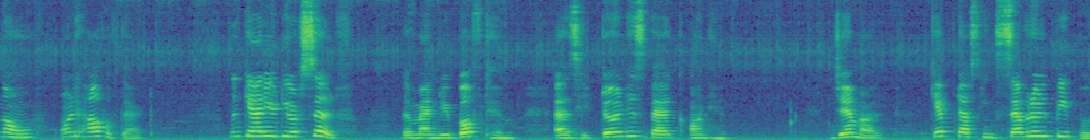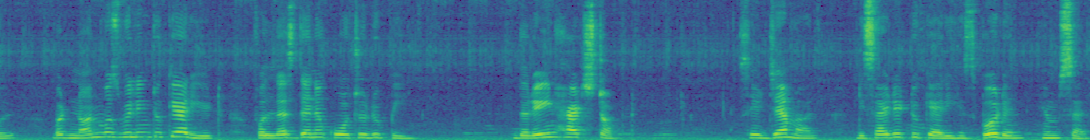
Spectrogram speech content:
No, only half of that. Then carry it yourself. The man rebuffed him as he turned his back on him. Jamal kept asking several people, but none was willing to carry it for less than a quarter rupee. The rain had stopped. Sir Jamal decided to carry his burden himself.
